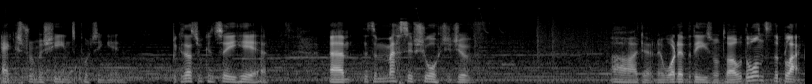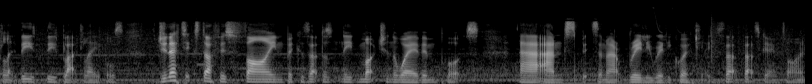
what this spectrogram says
extra machines putting in. Because as we can see here, um, there's a massive shortage of oh, I don't know, whatever these ones are. The ones with the black these these black labels. The genetic stuff is fine because that doesn't need much in the way of inputs uh, and spits them out really really quickly. So that, that's going fine.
